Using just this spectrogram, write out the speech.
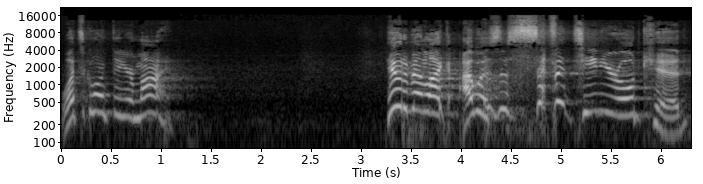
What's going through your mind? He would have been like, I was a 17 year old kid,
